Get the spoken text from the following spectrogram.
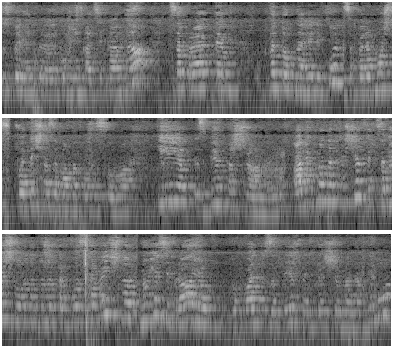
суспільних е, комунікацій КМДА. Це проекти Квиток на гелікон, це переможці поетична за вами Полисова. І збірка шрами. А вікно на хрещатик це вийшло воно дуже так блискавично. Ну я зібрала його буквально за тиждень, те, що в мене було.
